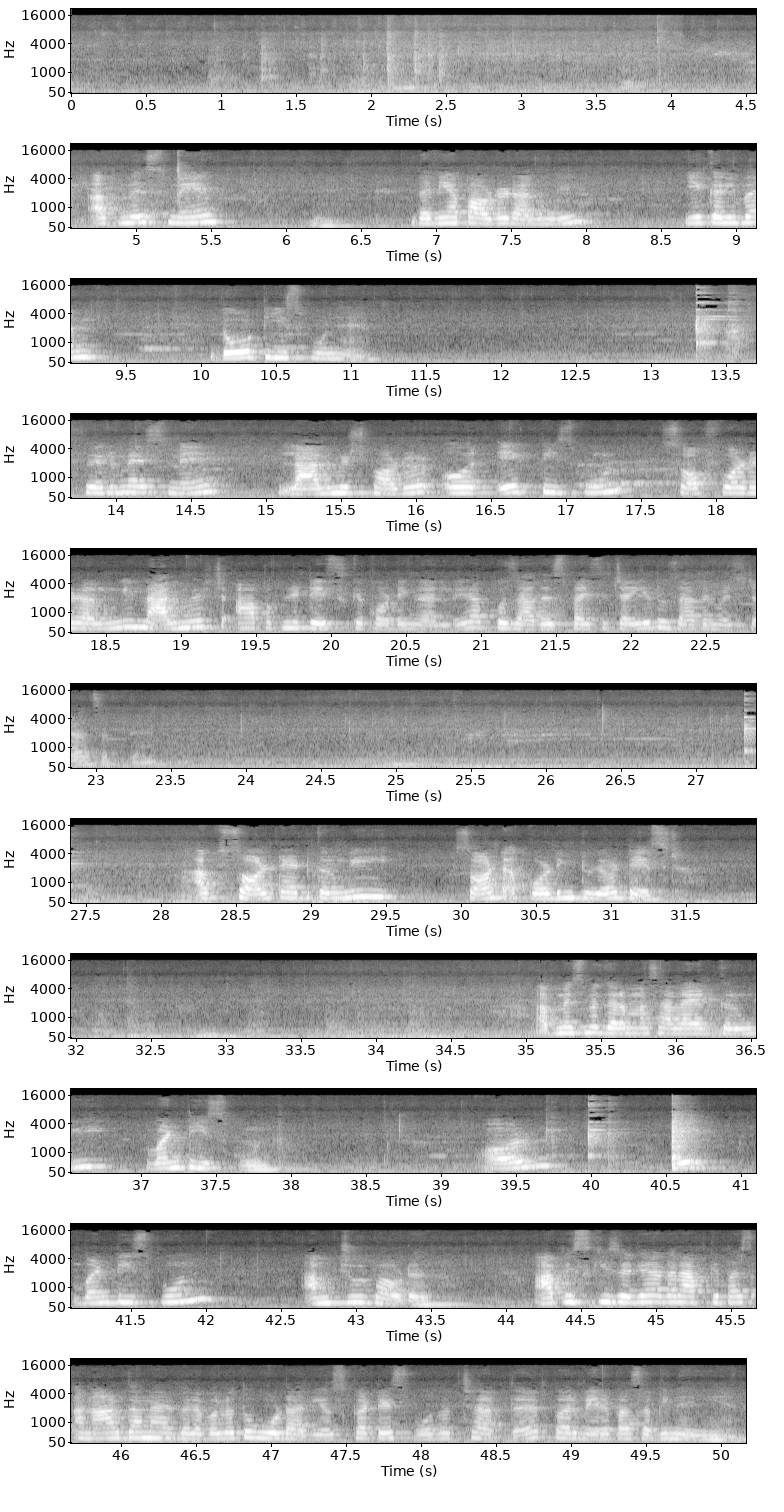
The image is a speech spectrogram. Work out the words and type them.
अब मैं इसमें धनिया पाउडर डालूँगी। ये करीबन दो टीस्पून है। फिर मैं इसमें लाल मिर्च पाउडर और एक टीस्पून सॉफ्ट पाउडर डालूँगी। लाल मिर्च आप अपने टेस्ट के अकॉर्डिंग डाल रहे आपको ज़्यादा स्पाइसी चाहिए तो ज़्यादा मिर्च डाल सकते हैं। अब सॉल्ट ऐड करूँगी। Salt according to your taste अब मैं इसमें गरम मसाला ऐड करूँगी वन टीस्पून और एक वन टीस्पून अमचूर पाउडर आप इसकी जगह अगर आपके पास अनारदाना अवेलेबल हो तो वो डालिए। उसका टेस्ट बहुत अच्छा आता है, पर मेरे पास अभी नहीं है।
